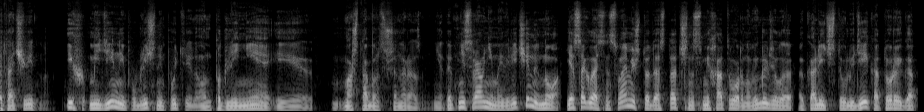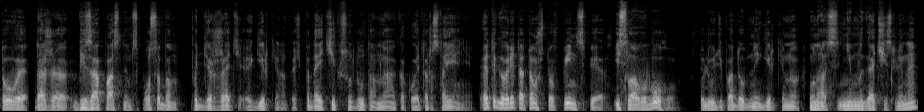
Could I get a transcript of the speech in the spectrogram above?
Это очевидно. Их медийный публичный путь, он по длине и масштабом совершенно разный. Нет, это несравнимые величины, но я согласен с вами, что достаточно смехотворно выглядело количество людей, которые готовы даже безопасным способом поддержать Гиркина, то есть подойти к суду там на какое-то расстояние. Это говорит о том, что, в принципе, и слава богу, что люди, подобные Гиркину, у нас немногочисленны.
